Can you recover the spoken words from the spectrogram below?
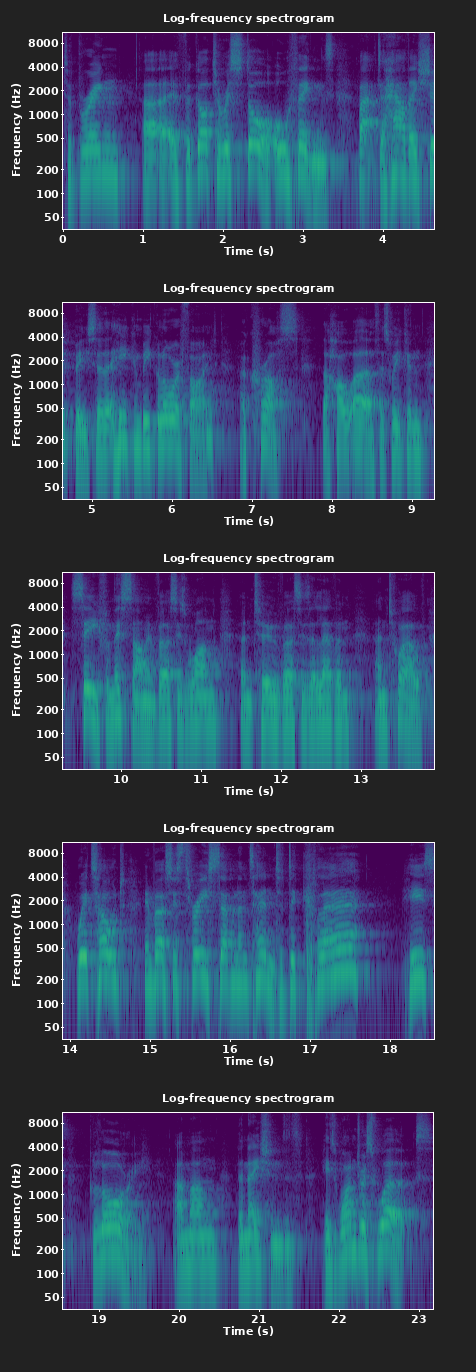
to bring, uh, uh, for God to restore all things back to how they should be so that He can be glorified across the whole earth, as we can see from this psalm in verses 1 and 2, verses 11 and 12. We're told in verses 3, 7, and 10 to declare His glory among the nations his wondrous works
